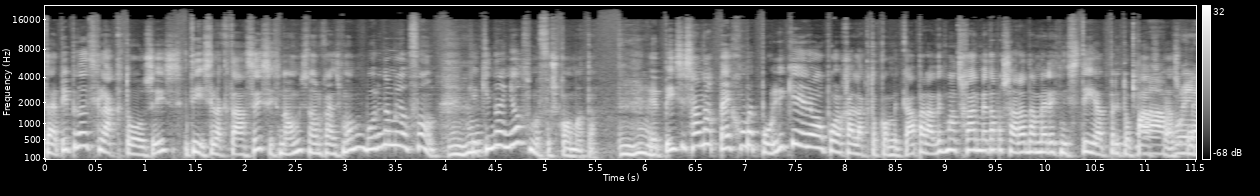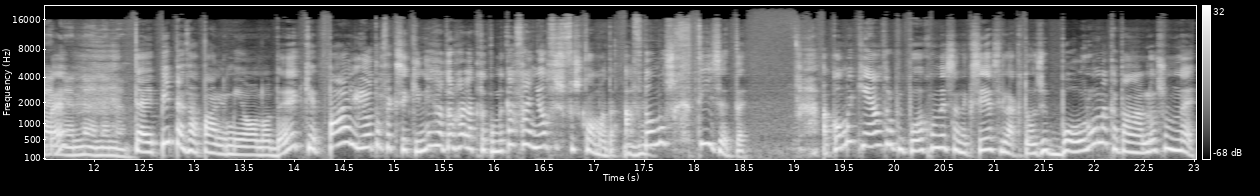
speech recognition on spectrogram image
τα επίπεδα της λακτόζης, της λακτάσης, συγγνώμη, στον οργανισμό μου μπορεί να μειωθουν Και εκεί να νιώθουμε φουσκώματα. Mm-hmm. Επίσης, αν απέχουμε πολύ καιρό από γαλακτοκομικά, παραδείγματος χάρη μετά από 40 μέρες νηστεία πριν το Πάσχα, ας πούμε, λένε, ναι, ναι, ναι. τα επίπεδα πάλι μειώνονται και πάλι όταν θα ξεκινήσει να τρώει γαλακτοκομικά θα νιώθεις φουσκώματα. Αυτό όμως χτίζεται. Ακόμα και οι άνθρωποι που έχουν δυσανεξία στη λακτόζη μπορούν να καταναλώσουν ναι,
